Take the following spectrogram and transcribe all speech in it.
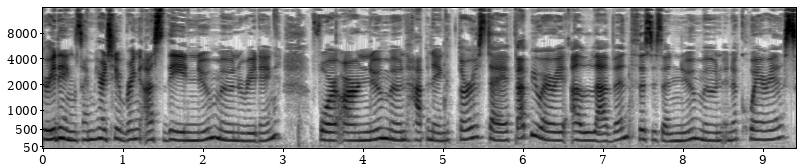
Greetings. I'm here to bring us the new moon reading for our new moon happening Thursday, February 11th. This is a new moon in Aquarius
